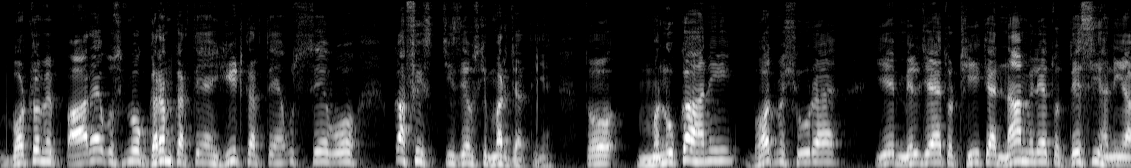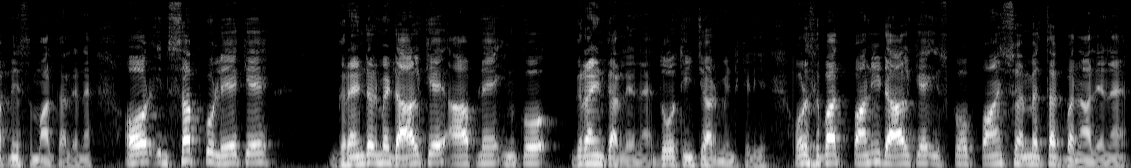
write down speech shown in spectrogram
बोटलों में पार है, उसमें वो गर्म करते हैं, हीट करते हैं, उससे वो काफ़ी चीज़ें उसकी मर जाती हैं। तो मनुका हनी बहुत मशहूर है। ये मिल जाए तो ठीक है, ना मिले तो देसी हनी आपने इस्तेमाल कर लेना है। और इन सबको ले ग्राइंडर में डाल के आपने इनको ग्राइंड कर लेना है, दो तीन चार मिनट के लिए। और उसके बाद पानी डाल के इसको 500 सौ तक बना लेना है।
